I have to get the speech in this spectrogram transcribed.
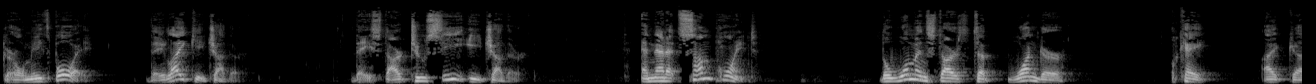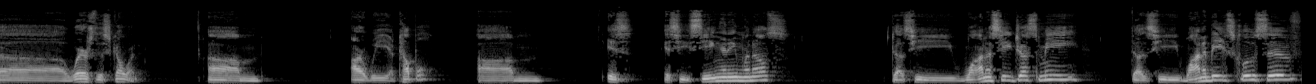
girl meets boy. They like each other. They start to see each other. And then at some point, the woman starts to wonder okay, like, uh, where's this going? Um, are we a couple? Um, is is he seeing anyone else? Does he want to see just me? Does he want to be exclusive?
